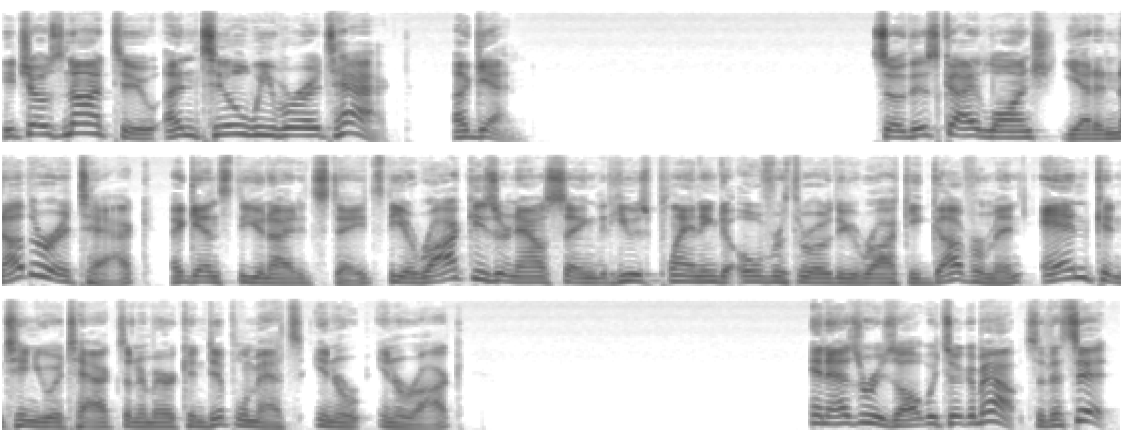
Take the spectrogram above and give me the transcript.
He chose not to until we were attacked again. So this guy launched yet another attack against the United States. The Iraqis are now saying that he was planning to overthrow the Iraqi government and continue attacks on American diplomats in, in Iraq. And as a result, we took him out. So that's it.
